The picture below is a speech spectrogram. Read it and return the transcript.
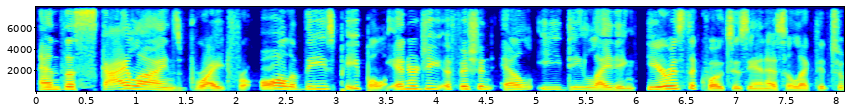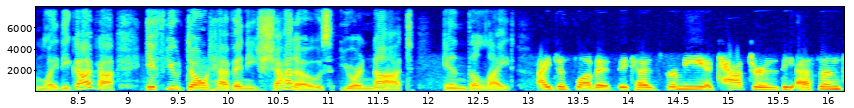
and the skylines bright for all of these people? Energy efficient LED lighting. Here is the quote Suzanne has selected from Lady Gaga. If you don't have any shadows, you're not in the light. I just love it because for me, it captures the essence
